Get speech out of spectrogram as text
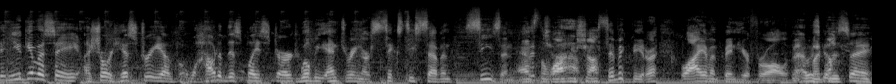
Can you give us a, a short history of how did this place start? We'll be entering our 67th season as Good the job. Waukesha Civic Theater. Well, I haven't been here for all of it. I was going to say.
